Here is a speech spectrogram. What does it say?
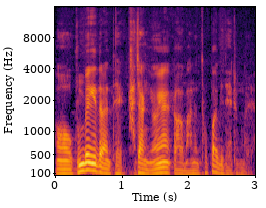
어, 군뱅이들한테 가장 영양가가 많은 톱밥이 되는 거예요.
